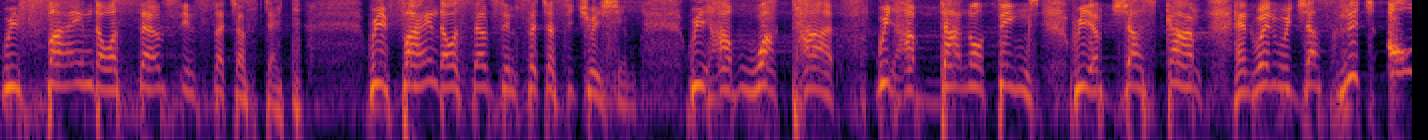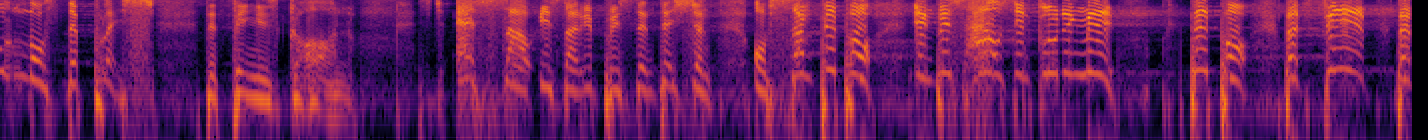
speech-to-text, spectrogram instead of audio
we find ourselves in such a state. We find ourselves in such a situation. We have worked hard. We have done all things. We have just come. And when we just reach almost the place, the thing is gone. Esau is a representation of some people in this house, including me. People that feel the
